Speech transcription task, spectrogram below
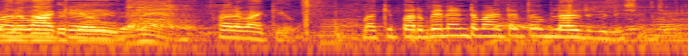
ફરવા રીતે કે કહેવાય એવું છે. હા. ફરવા કેવું? બાકી પરમેનન્ટ માટે તો બ્લડ રિલેશન જોઈએ.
